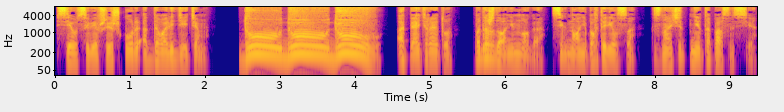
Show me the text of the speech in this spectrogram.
Все уцелевшие шкуры отдавали детям. «Ду! Ду! Ду!» Опять Рету. Подождал немного. Сигнал не повторился. Значит, нет опасности.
